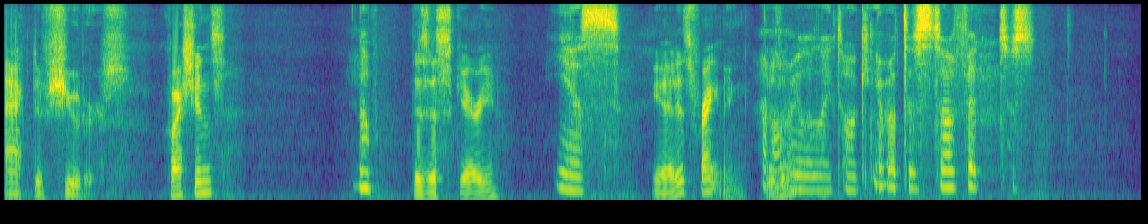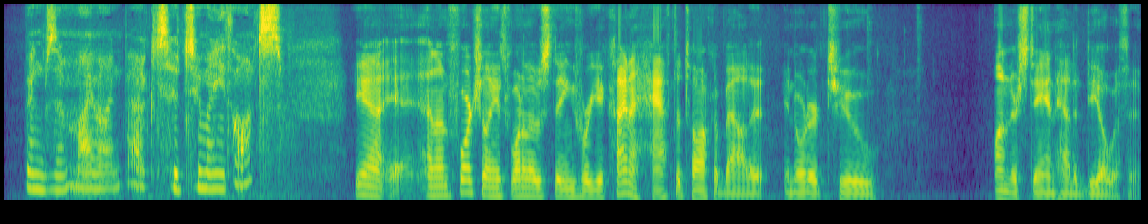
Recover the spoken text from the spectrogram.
active shooters. Questions? Nope. Does this scare you? Yes. Yeah, it is frightening. I don't really like talking about this stuff. It just brings my mind back to too many thoughts. Yeah, and unfortunately, it's one of those things where you kind of have to talk about it in order to understand how to deal with it.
